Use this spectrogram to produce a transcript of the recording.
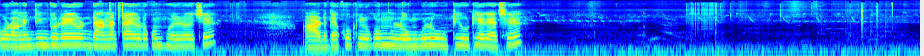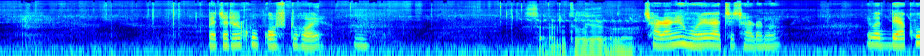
ওর অনেক দিন ধরে ওর ডানাটা এরকম হয়ে রয়েছে। আর দেখো কীরকম লোমগুলো উঠে উঠে গেছে। পেঁচাটার খুব কষ্ট হয়। সারানি তো হয়ে গেল। ছাড়ানো হয়ে গেছে ছাড়ানো এবার দেখো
